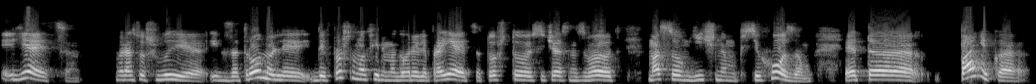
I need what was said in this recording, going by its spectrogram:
Яйца. Раз уж вы их затронули, да и в прошлом эфире мы говорили про яйца, то, что сейчас называют массовым яичным психозом, это паника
